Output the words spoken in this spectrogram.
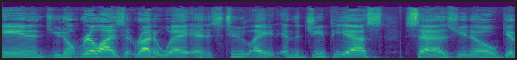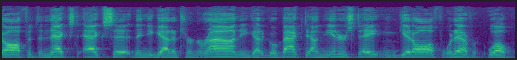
and you don't realize it right away and it's too late and the GPS says, you know, get off at the next exit, and then you got to turn around and you got to go back down the interstate and get off, whatever. Well,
